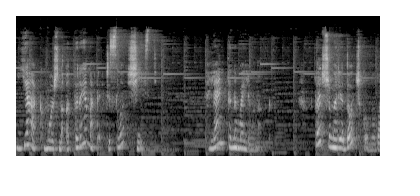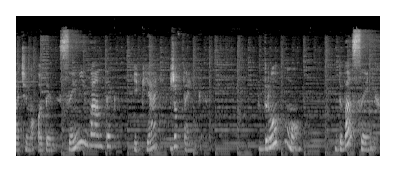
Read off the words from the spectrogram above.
Як можна отримати число 6? Гляньте на малюнок. Першому рядочку ми бачимо один синій бантик і п'ять жовтеньких. В другому два синіх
